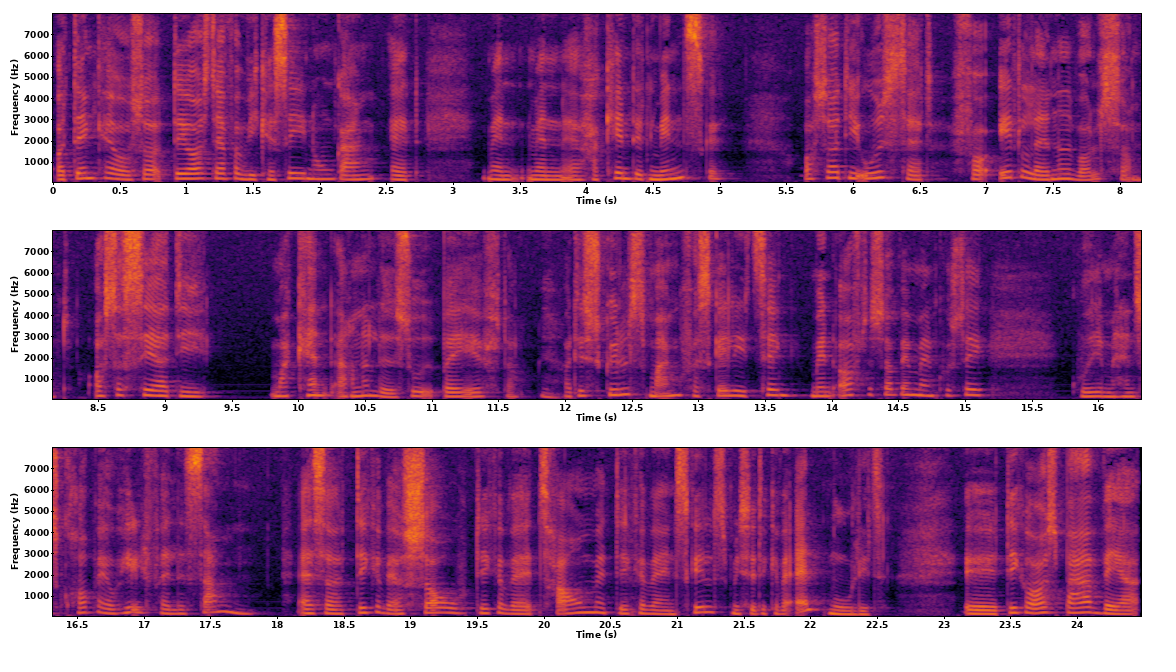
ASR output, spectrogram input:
Og den kan jo så, det er også derfor, vi kan se nogle gange, at man, man øh, har kendt et menneske, og så er de udsat for et eller andet voldsomt, og så ser de markant anderledes ud bagefter. Ja. Og det skyldes mange forskellige ting, men ofte så vil man kunne se, gud, jamen hans krop er jo helt faldet sammen. Altså det kan være sorg, det kan være et traume, det kan være en skilsmisse, det kan være alt muligt. Øh, det kan også bare være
